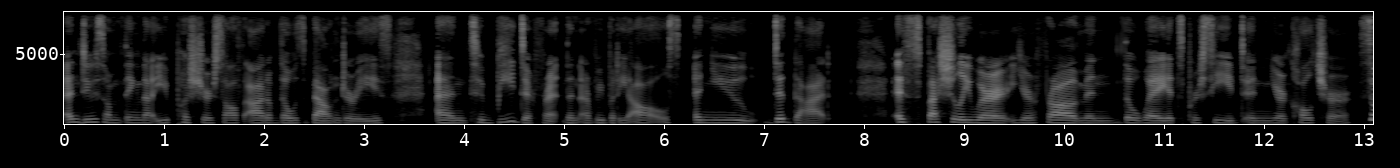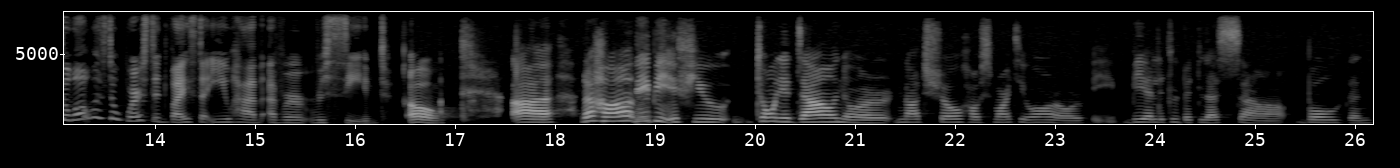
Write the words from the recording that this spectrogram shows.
and do something that you push yourself out of those boundaries and to be different than everybody else. And you did that especially where you're from and the way it's perceived in your culture. So what was the worst advice that you have ever received? Oh uh, Raha, maybe if you tone it down or not show how smart you are or be a little bit less uh, bold, then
